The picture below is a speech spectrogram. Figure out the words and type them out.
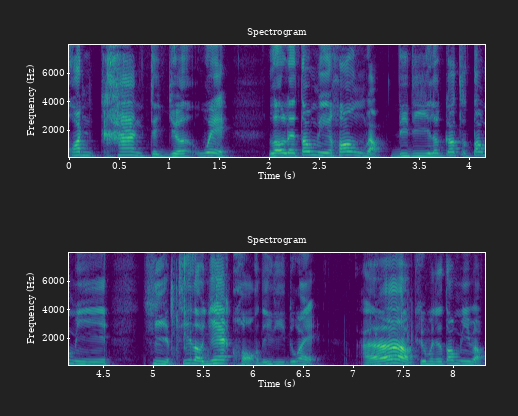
ค่อนข้างจะเยอะเว้ยเราเลยต้องมีห้องแบบดีๆ แล้วก็จะต้องมีหีบที่เราแยกของดีๆด้วย เออ คือมันจะต้องมีแบบ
